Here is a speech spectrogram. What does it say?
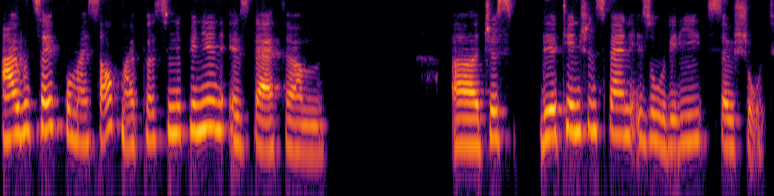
I would say for myself, my personal opinion is that um, uh, just the attention span is already so short,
